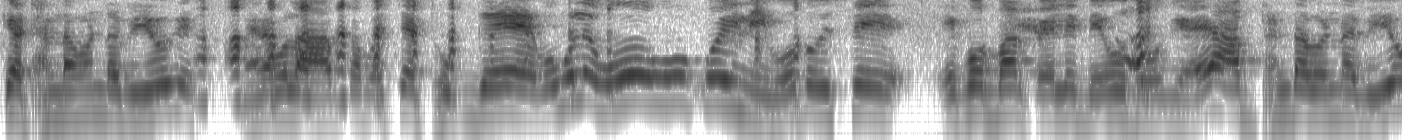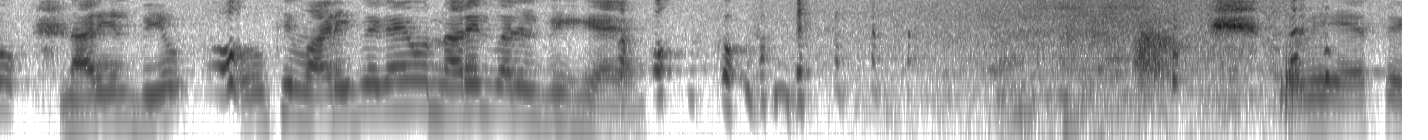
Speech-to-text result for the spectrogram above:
क्या ठंडा वंडा पियोगे? मैंने बोला आपका बच्चा ठुक गया है। वो बोले वो वो कोई नहीं वो तो इससे एक और बार पहले बेहोश हो गया है। आप ठंडा वंडा पियो नारियल पियो और उसकी वाड़ी पे गए और नारियल वारियल पी के आए। तो ऐसे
